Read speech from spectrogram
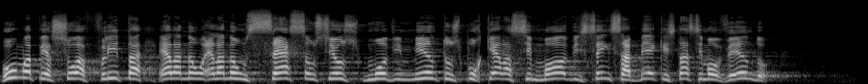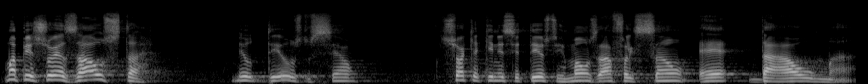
Uma pessoa aflita, ela não, ela não cessa os seus movimentos porque ela se move sem saber que está se movendo. Uma pessoa exausta, meu Deus do céu. Só que aqui nesse texto, irmãos, a aflição é da alma,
